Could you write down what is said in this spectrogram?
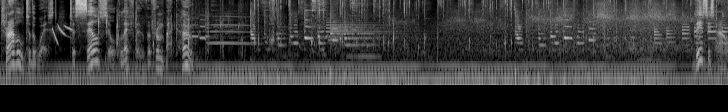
travelled to the west to sell silk left over from back home. This is how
